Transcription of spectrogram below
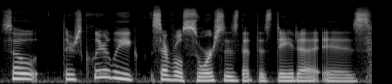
So, there's clearly several sources that this data is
